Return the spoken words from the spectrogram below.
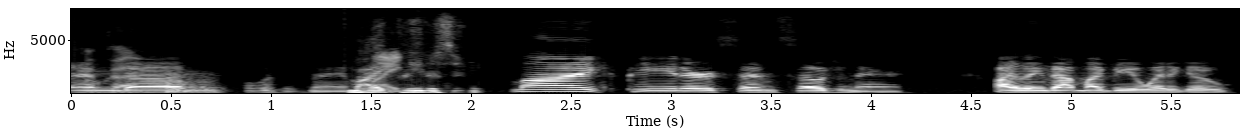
and Okay. um, what was his name? Mike, Mike. Peterson. Mike Peterson, so generic. I think that might be a way to go.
